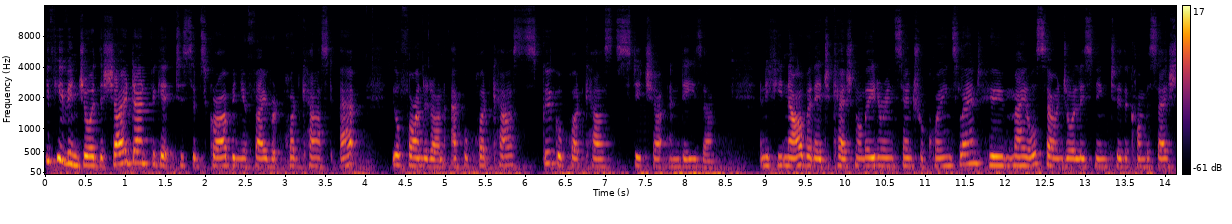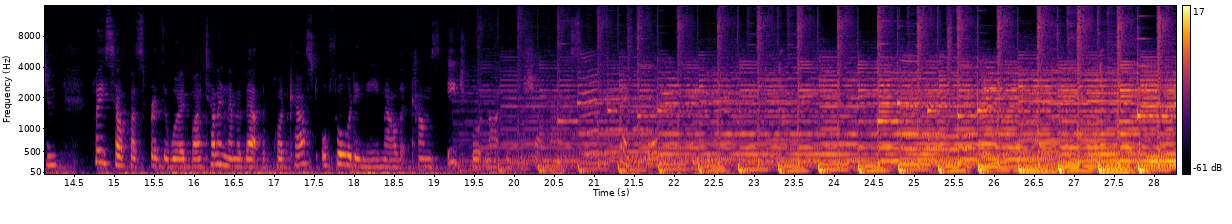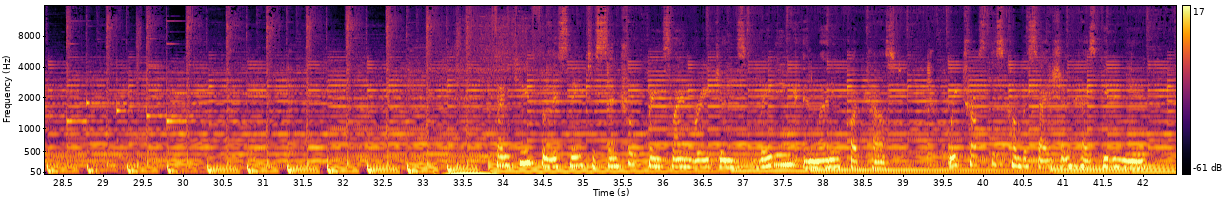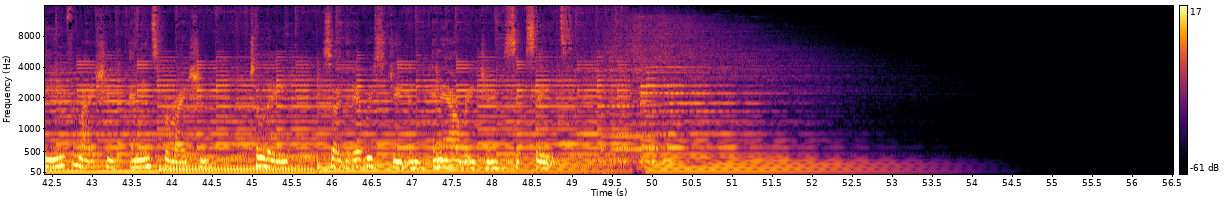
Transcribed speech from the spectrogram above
If you've enjoyed the show, don't forget to subscribe in your favourite podcast app. You'll find it on Apple Podcasts, Google Podcasts, Stitcher, and Deezer. And if you know of an educational leader in central Queensland who may also enjoy listening to the conversation, please help us spread the word by telling them about the podcast or forwarding the email that comes each fortnight with the show notes. Thanks, Thank you for listening to Central Queensland Region's Leading and Learning Podcast. We trust this conversation has given you the information and inspiration to lead so that every student in our region succeeds.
